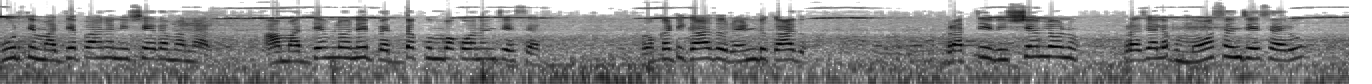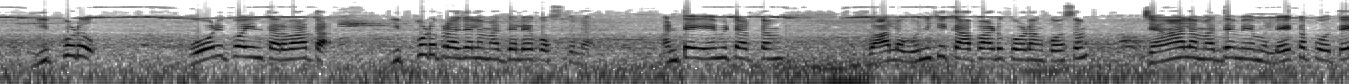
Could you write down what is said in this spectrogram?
పూర్తి మద్యపాన నిషేధం అన్నారు. ఆ మద్యంలోనే పెద్ద కుంభకోణం చేశారు. ఒకటి కాదు రెండు కాదు. ప్రతి విషయంలోనూ ప్రజలకు మోసం చేశారు. ఇప్పుడు ఓడిపోయిన తర్వాత ఇప్పుడు ప్రజల మధ్యలోకి వస్తున్నారు. అంటే ఏమిటర్థం వాళ్ళ ఉనికి కాపాడుకోవడం కోసం జనాల మధ్య మేము లేకపోతే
